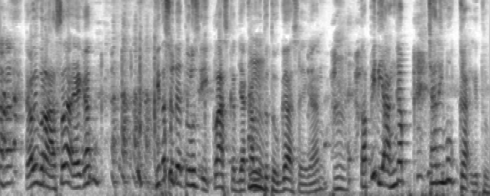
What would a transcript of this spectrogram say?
kami berasa ya kan, kita sudah tulus ikhlas kerjakan itu tugas ya kan, tapi dianggap cari muka gitu.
